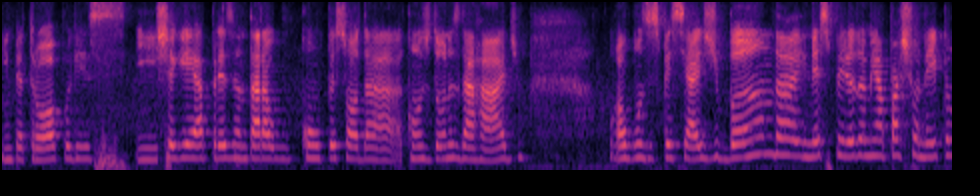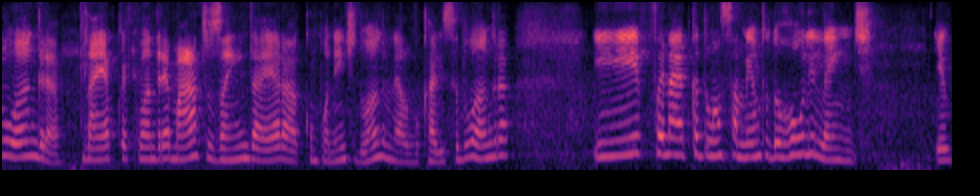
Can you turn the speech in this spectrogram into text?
em Petrópolis e cheguei a apresentar com o pessoal da, com os donos da rádio alguns especiais de banda e nesse período eu me apaixonei pelo Angra, na época que o André Matos ainda era componente do Angra, né, vocalista do Angra, e foi na época do lançamento do Holy Land. Eu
